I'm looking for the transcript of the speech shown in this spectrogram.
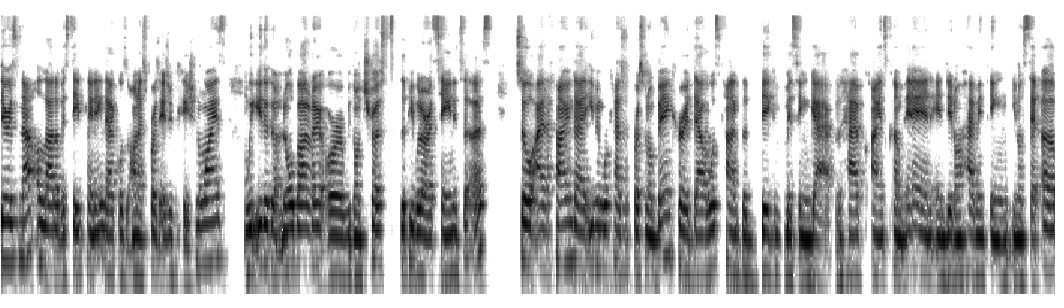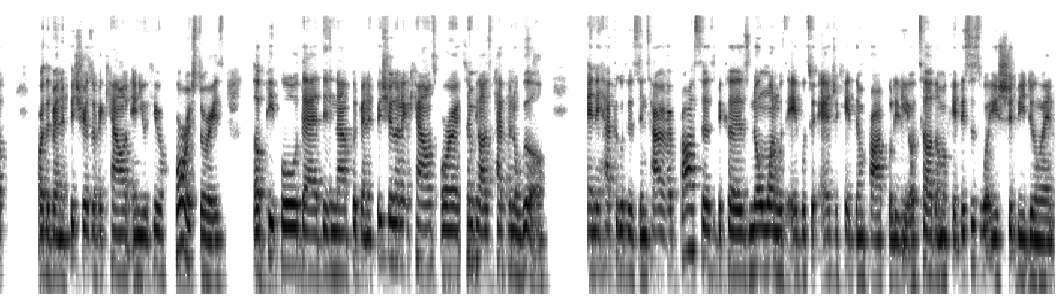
there is not a lot of estate planning that goes on as far as education wise. We either don't know about it or we don't trust the people that are saying it to us. So I find that even working as a personal banker, that was kind of the big missing gap. To have clients come in and they don't have anything, you know, set up or the beneficiaries of account, and you hear horror stories of people that did not put beneficiaries on accounts or some people having a will and they have to go through this entire process because no one was able to educate them properly or tell them, okay, this is what you should be doing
